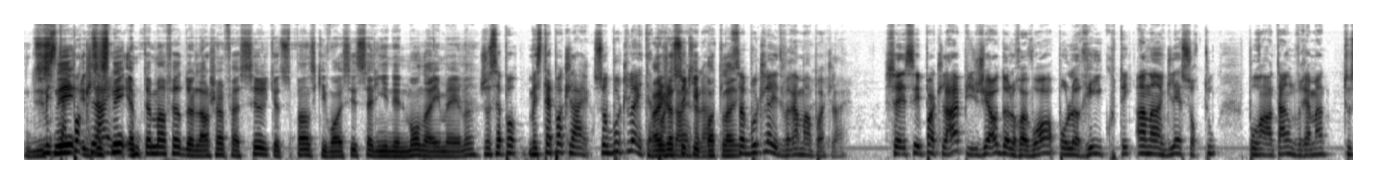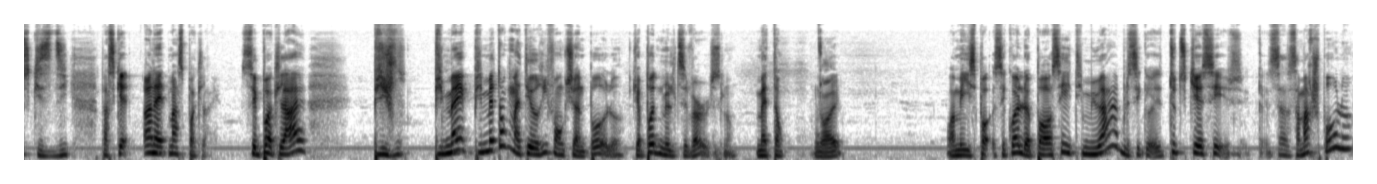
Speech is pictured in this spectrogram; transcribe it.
mais Disney, c'était pas clair. Disney aime tellement faire de l'argent facile que tu penses qu'ils vont essayer de s'aliéner le monde en emailant. Je sais pas, mais c'était pas clair. Ce bout-là était Ouais, pas je clair. sais qu'il est pas clair. Ce bout-là est vraiment pas clair. C'est c'est pas clair, puis j'ai hâte de le revoir pour le réécouter, en anglais surtout, pour entendre vraiment tout ce qui se dit. Parce que, honnêtement, c'est pas clair. C'est pas clair. Puis, je- puis, même, puis mettons que ma théorie fonctionne pas, là, qu'il n'y a pas de multiverse, là. Mettons. Ouais. Ouais, mais c'est quoi, le passé est immuable? C'est que- tout ce que c'est. Ça, ça marche pas, là.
